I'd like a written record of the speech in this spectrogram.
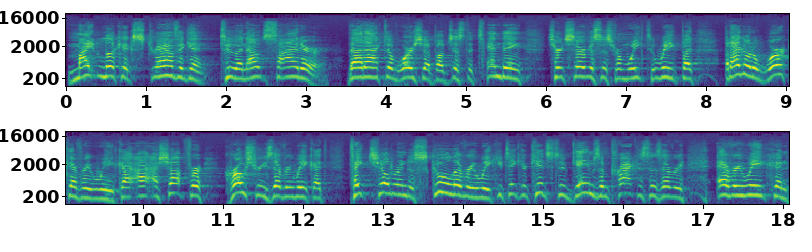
might look extravagant to an outsider. That act of worship, of just attending church services from week to week. But, but I go to work every week. I, I shop for groceries every week. I take children to school every week. You take your kids to games and practices every, every week, and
